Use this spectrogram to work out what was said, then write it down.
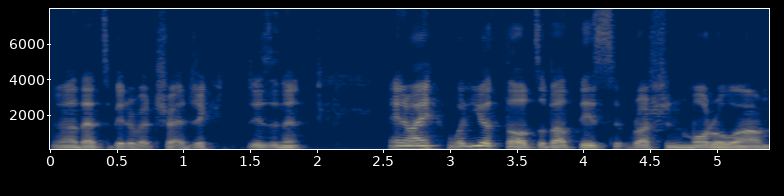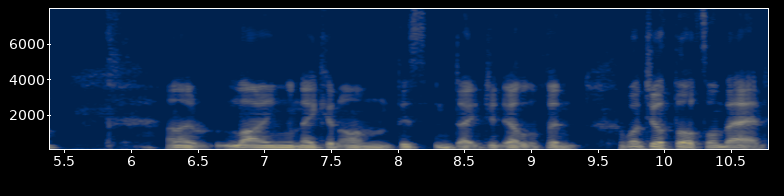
Well, that's a bit of a tragic, isn't it? Anyway, what are your thoughts about this Russian model um, uh, lying naked on this endangered elephant? What's your thoughts on that?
